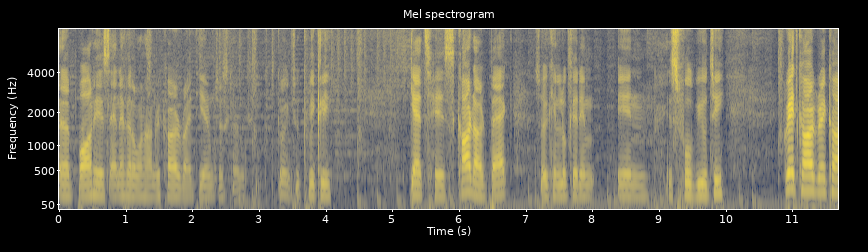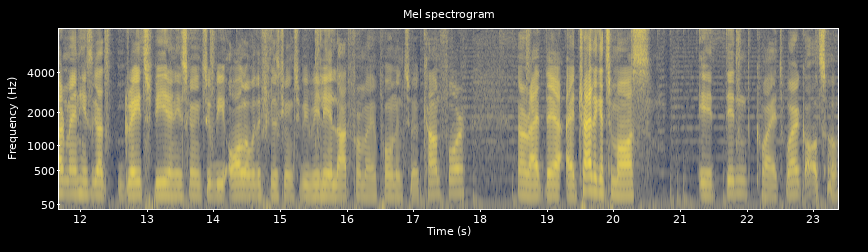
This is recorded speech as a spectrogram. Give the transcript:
uh, bought his NFL 100 card right here. I'm just going to, going to quickly get his card art back so you can look at him in his full beauty. Great card, great card, man. He's got great speed and he's going to be all over the field. It's going to be really a lot for my opponent to account for. Now, right there, I tried to get to Moss. It didn't quite work. Also,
